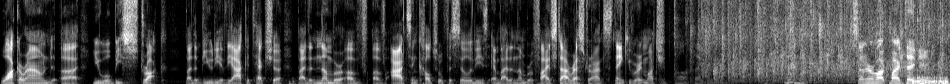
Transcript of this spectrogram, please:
walk around. Uh, you will be struck by the beauty of the architecture, by the number of, of arts and cultural facilities, and by the number of five-star restaurants. Thank you very much. Oh, thank you. Senator Mark Montigny,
